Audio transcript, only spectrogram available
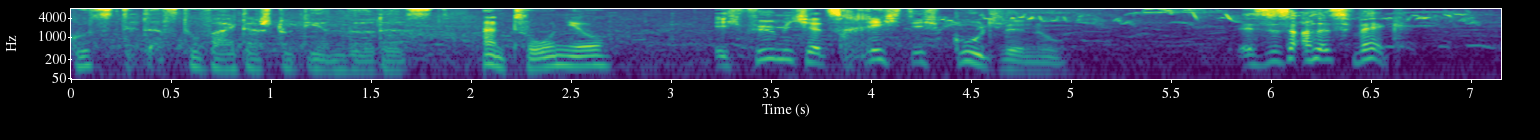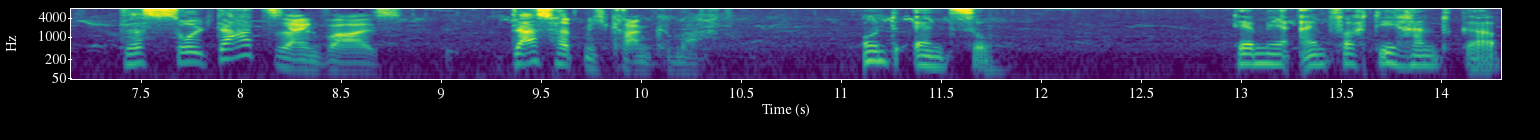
wusste, dass du weiter studieren würdest. Antonio. Ich fühle mich jetzt richtig gut, Lenou. Es ist alles weg. Das Soldatsein war es. Das hat mich krank gemacht. Und Enzo, der mir einfach die Hand gab.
